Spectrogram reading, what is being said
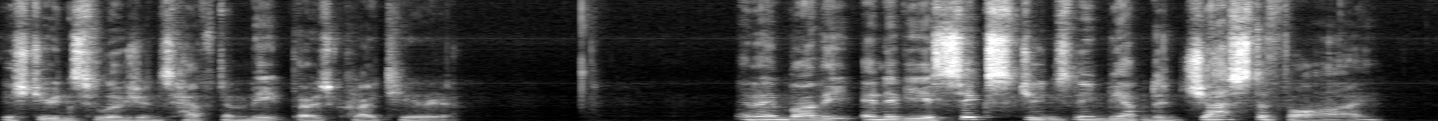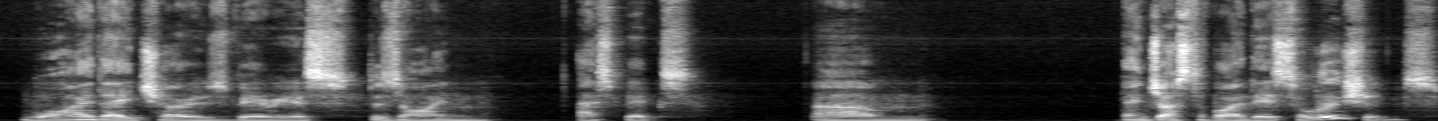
the student solutions have to meet those criteria. And then by the end of year six, students need to be able to justify why they chose various design aspects um, and justify their solutions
